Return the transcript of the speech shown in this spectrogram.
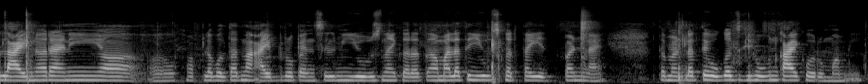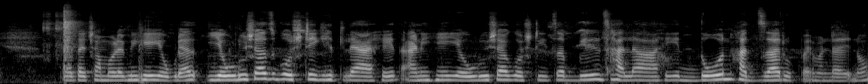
लायनर आणि आपलं बोलतात ना आयब्रो पेन्सिल मी यूज नाही करत. मला ते यूज करता येत पण नाही. तर म्हटलं ते उगाच घेऊन काय करू मग मी? तर त्याच्यामुळे मी हे एवढ्या एवढूशाच गोष्टी घेतल्या आहेत आणि हे एवढूशा गोष्टीचं बिल झालं आहे दोन हजार रुपये मंडळीनो.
